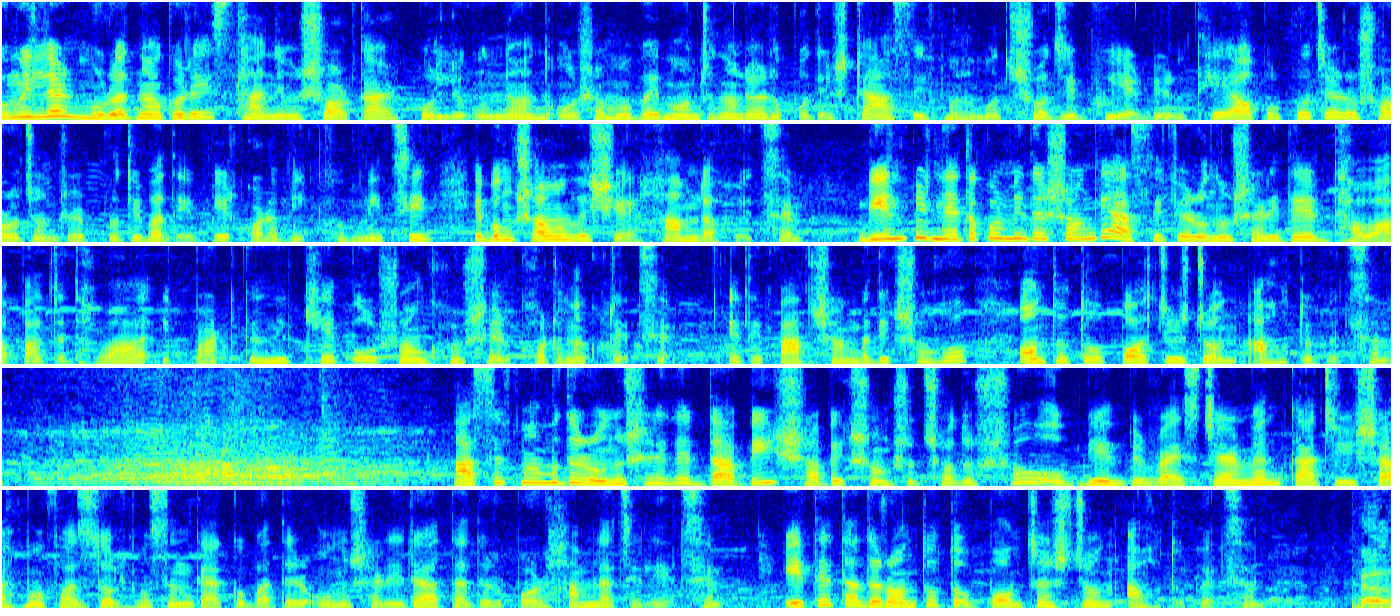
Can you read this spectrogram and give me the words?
কুমিল্লার মুরাদনগরে স্থানীয় সরকার, পল্লী উন্নয়ন ও সমবায় মন্ত্রণালয়ের উপদেষ্টা আসিফ মাহমুদ সজীব ভুইয়ার বিরুদ্ধে অপপ্রচার ও ষড়যন্ত্রের প্রতিবাদে বের করা বিক্ষোভ মিছিল এবং সমাবেশে হামলা হয়েছে। বিএনপির নেতাকর্মীদের সঙ্গে আসিফের অনুসারীদের ধাওয়া, পাল্টা ধাওয়া, ইটপাটকেল নিক্ষেপ ও সংঘর্ষের ঘটনা ঘটেছে। এতে পাঁচ সাংবাদিক সহ অন্তত পঁয়ত্রিশ জন আহত হয়েছেন। আসিফ মাহমুদের অনুসারীদের দাবি, সাবেক সংসদ সদস্য ও বিএনপির ভাইস চেয়ারম্যান কাজী শাহ মোফাজ্জল হোসেন গায়কোবাদের অনুসারীরা তাদের উপর হামলা চালিয়েছে। এতে তাদের অন্তত পঞ্চাশ জন আহত হয়েছেন।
